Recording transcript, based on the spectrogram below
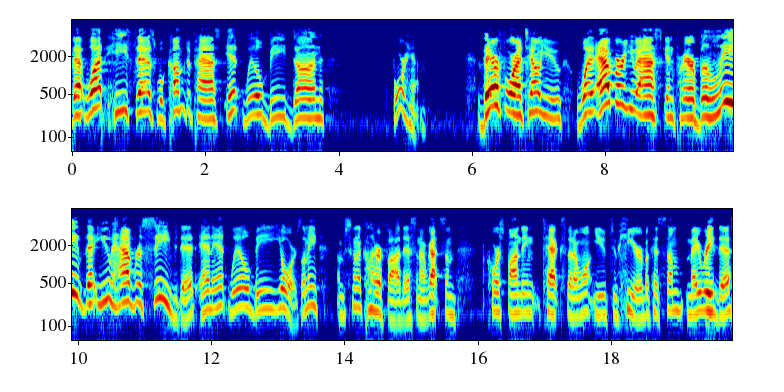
that what he says will come to pass, it will be done for him. Therefore, I tell you, whatever you ask in prayer, believe that you have received it, and it will be yours. Let me, I'm just going to clarify this, and I've got some corresponding text that I want you to hear because some may read this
